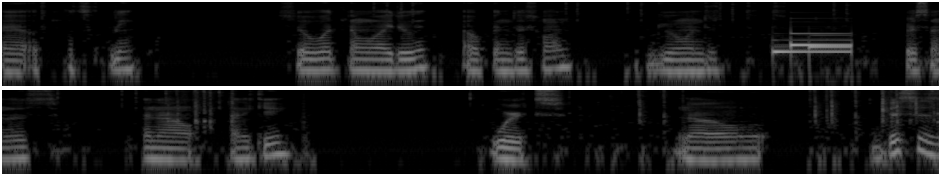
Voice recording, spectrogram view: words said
uh, automatically. So what now I do? Open this one. Go on press on this and now any key works. Now this is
